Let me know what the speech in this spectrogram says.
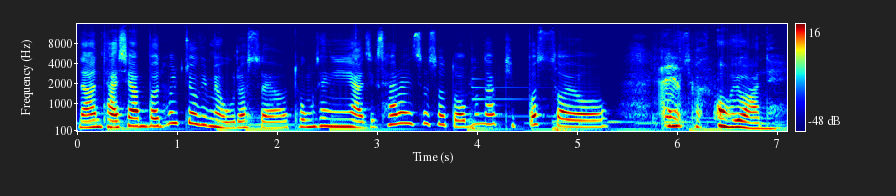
난 다시 한번 훌쩍이며 울었어요. 동생이 아직 살아있어서 너무나 기뻤어요. 동생, 어, 요 안에.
